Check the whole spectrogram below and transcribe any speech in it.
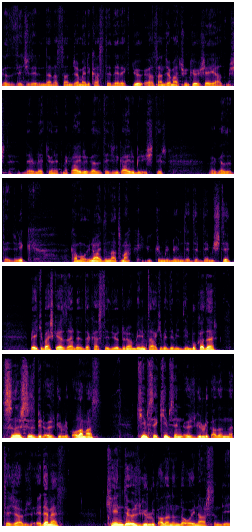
gazetecilerinden Hasan Cemal'i kastederek diyor. Hasan Cemal çünkü şey yazmıştı. Devlet yönetmek ayrı, gazetecilik ayrı bir iştir. Ve gazetecilik kamuoyunu aydınlatmak yükümlülüğündedir demişti. Belki başka yazarları da kastediyordur ama benim takip edebildiğim bu kadar. Sınırsız bir özgürlük olamaz. Kimse kimsenin özgürlük alanına tecavüz edemez. Kendi özgürlük alanında oynarsın diye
